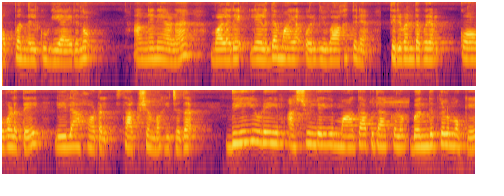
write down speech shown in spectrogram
ഒപ്പം നിൽക്കുകയായിരുന്നു. അങ്ങനെയാണ് വളരെ ലളിതമായ ഒരു വിവാഹത്തിന് തിരുവനന്തപുരം കോവളത്തെ ലീല ഹോട്ടൽ സാക്ഷ്യം വഹിച്ചത്. ദിയയുടെയും അശ്വിന്റെയും മാതാപിതാക്കളും ബന്ധുക്കളുമൊക്കെ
